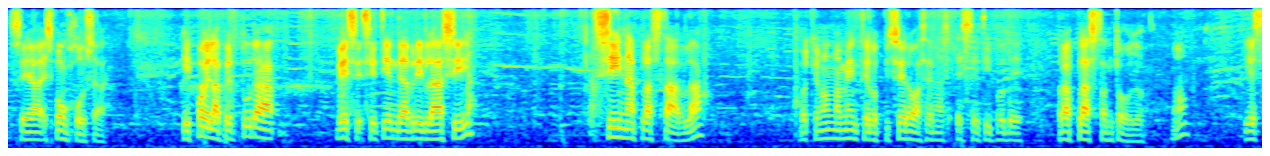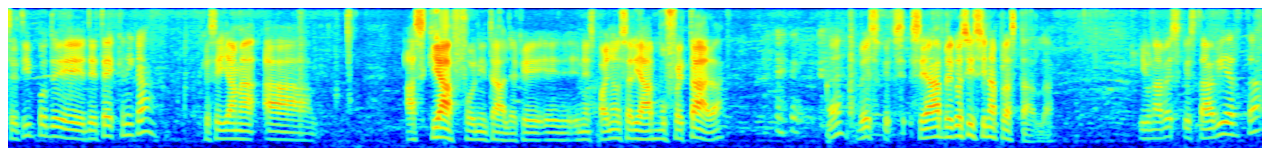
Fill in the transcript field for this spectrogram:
sea esponjosa. Y poi la apertura, ¿ves? se tiende a abrirla así, sin aplastarla, porque normalmente los pizzeros hacen este tipo de, pero aplastan todo, ¿no? Y este tipo de, de técnica, que se llama a, a, schiaffo en Italia, que en español sería abufetada, ¿eh? ¿ves? Que se abre così sin aplastarla. Y una vez que está abierta,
